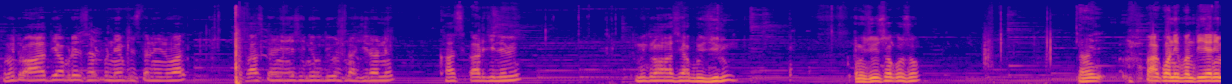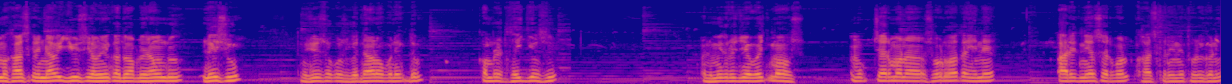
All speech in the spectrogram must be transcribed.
તો મિત્રો આથી આપણે સલ્ફર નેમ પિસ્તાલીસની વાત. ખાસ કરીને એસી નેવું દિવસના જીરાને ખાસ કાળજી લેવી. મિત્રો આ છે આપણું જીરું. તમે જોઈ શકો છો. પાકવાની પણ તૈયારીમાં ખાસ કરીને આવી ગયું છે. હવે એકાદો આપણે રાઉન્ડ લઈશું. તમે જોઈ શકો છો કે દાણો પણ એકદમ કમ્પ્લીટ થઈ ગયો છે. અને મિત્રો જે વચમાં અમુક ચારમાના છોડ હતા, એને આ રીતની અસર પણ ખાસ કરીને થોડી ઘણી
